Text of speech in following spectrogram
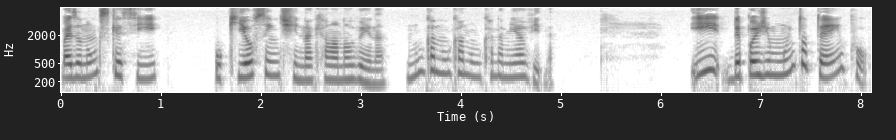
Mas eu nunca esqueci o que eu senti naquela novena. Nunca, nunca, nunca na minha vida. E depois de muito tempo,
